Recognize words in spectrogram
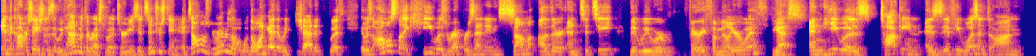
in the conversations that we've had with the RESPA attorneys, it's interesting. It's almost remember the, the one guy that we chatted with. It was almost like he was representing some other entity that we were very familiar with, Yes. and he was talking as if he wasn't on.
